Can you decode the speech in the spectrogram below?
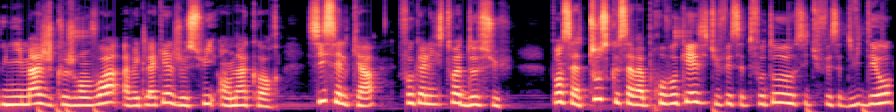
une image que je renvoie avec laquelle je suis en accord? Si c'est le cas, focalise-toi dessus. Pense à tout ce que ça va provoquer si tu fais cette photo, si tu fais cette vidéo,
